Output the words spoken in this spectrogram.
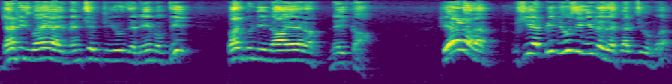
That is why I mentioned to you the name of the Falguni Nayar of Nykaa. She had, a, she had been using it as a consumer.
